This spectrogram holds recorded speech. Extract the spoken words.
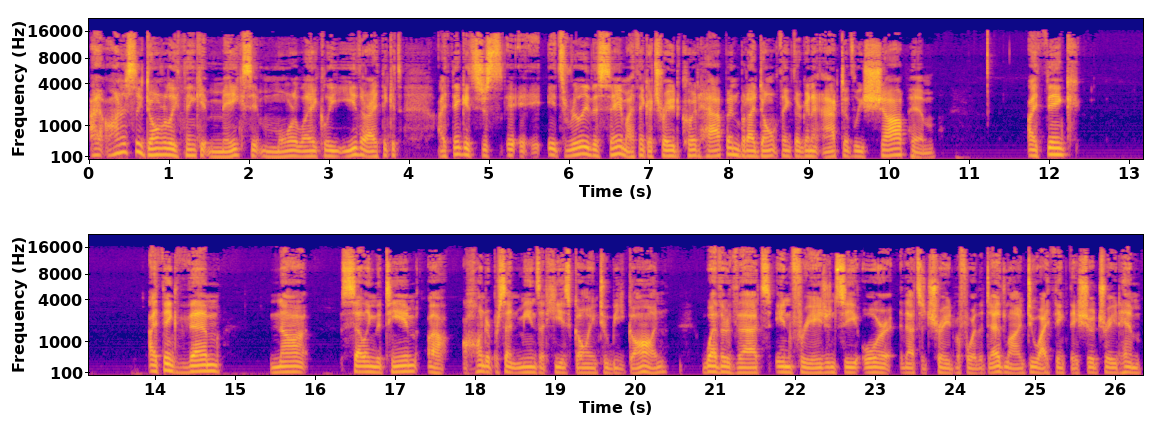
I honestly don't really think it makes it more likely either. I think it's I think it's just it, it, it's really the same. I think a trade could happen, but I don't think they're going to actively shop him. I think I think them not selling the team uh, 100% means that he is going to be gone whether that's in free agency or that's a trade before the deadline. Do I think they should trade him?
